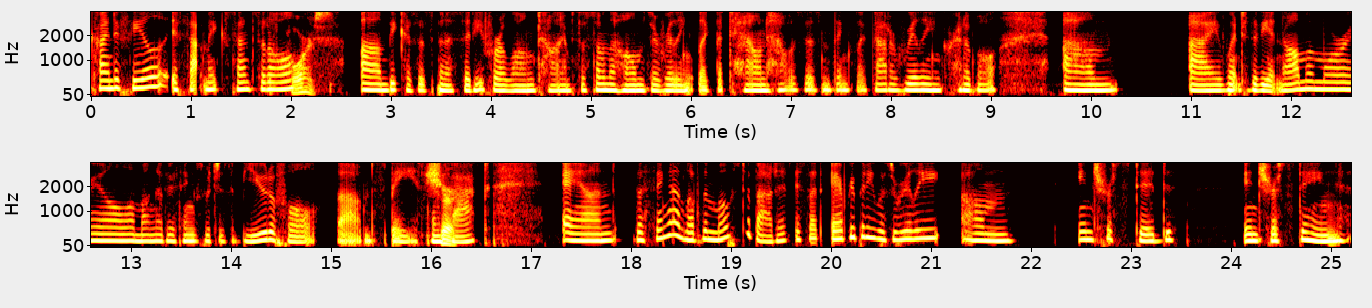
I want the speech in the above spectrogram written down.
kind of feel, if that makes sense at all Of course. um, because it's been a city for a long time. So some of the homes are really like the townhouses and things like that are really incredible. Um, I went to the Vietnam Memorial, among other things, which is a beautiful um, space, in Sure. fact. And the thing I love the most about it is that everybody was really um, interested, interesting,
